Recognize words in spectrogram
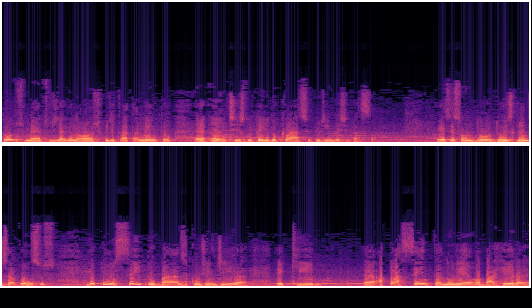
todos os métodos de diagnóstico e de tratamento é, antes do período clássico de investigação. Esses são do, dois grandes avanços e o conceito básico hoje em dia é que é, a placenta não é uma barreira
